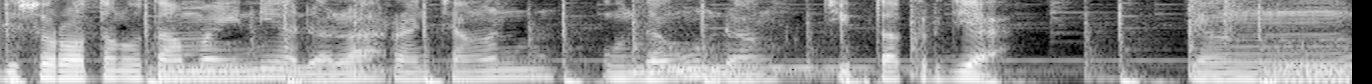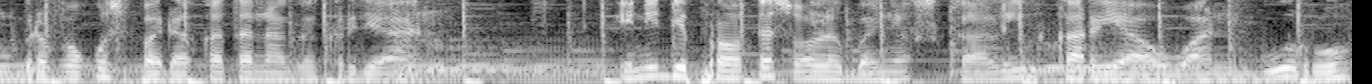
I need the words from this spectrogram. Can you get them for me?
jadi sorotan utama ini adalah rancangan undang-undang Cipta Kerja yang berfokus pada ketenaga kerjaan. Ini diprotes oleh banyak sekali karyawan, buruh,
